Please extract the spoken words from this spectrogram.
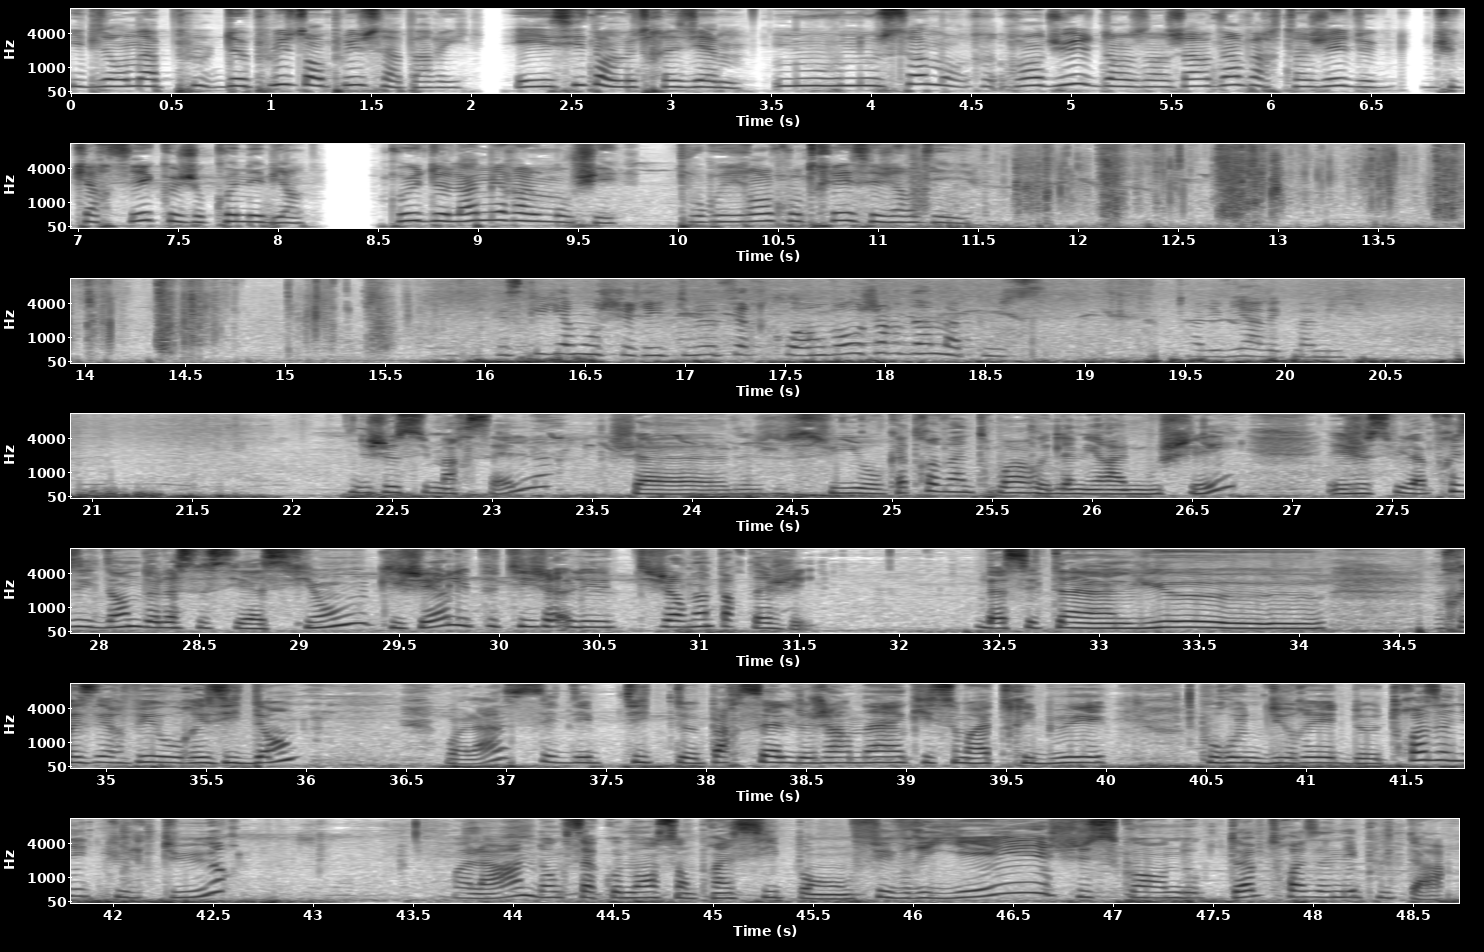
Il y en a de plus en plus à Paris. Et ici, dans le 13e, nous nous sommes rendus dans un jardin partagé du quartier que je connais bien. rue de l'Amiral Moucher, pour y rencontrer ses jardiniers. Mon chéri Tu veux faire quoi? On va au jardin ma puce. Allez viens avec mamie. Je suis Marcel, je, suis au 83 rue de l'Amiral Moucher et je suis la présidente de l'association qui gère les petits, les petits jardins partagés. Ben, c'est un lieu euh, réservé aux résidents. Voilà, c'est des petites parcelles de jardin qui sont attribuées pour une durée de trois années de culture. Voilà, donc ça commence en principe en février jusqu'en octobre, trois années plus tard.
